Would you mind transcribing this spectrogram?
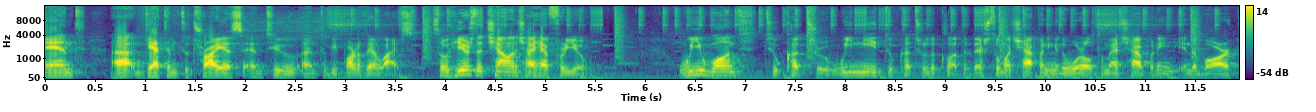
and uh, get them to try us and to, and to be part of their lives? So here's the challenge I have for you. We want to cut through. We need to cut through the clutter. There's too much happening in the world, too much happening in the bar.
